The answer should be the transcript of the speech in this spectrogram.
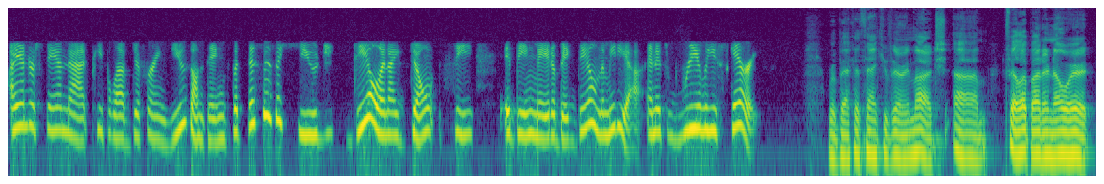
I understand that people have differing views on things, but this is a huge deal, and I don't see it being made a big deal in the media, and it's really scary. Rebecca, thank you very much. Um, Philip, I don't know where it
